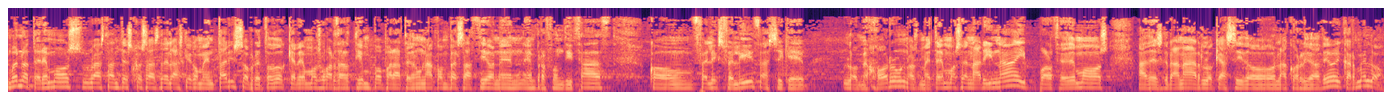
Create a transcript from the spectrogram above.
Bueno, tenemos bastantes cosas de las que comentar y sobre todo queremos guardar tiempo para tener una conversación en, en profundidad con Félix Feliz, así que lo mejor nos metemos en harina y procedemos a desgranar lo que ha sido la corrida de hoy, Carmelo.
